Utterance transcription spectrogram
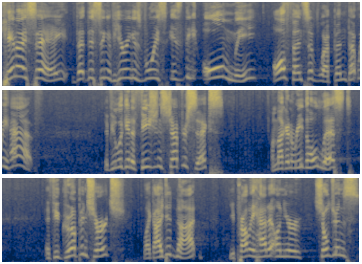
can I say that this thing of hearing his voice is the only offensive weapon that we have? If you look at Ephesians chapter 6, I'm not going to read the whole list. If you grew up in church, like I did not, you probably had it on your children's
